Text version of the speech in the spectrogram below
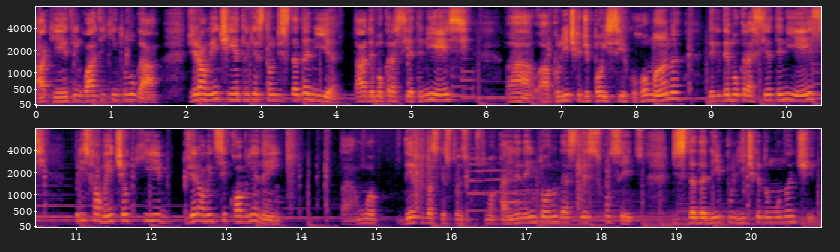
tá? que entra em quarto e quinto lugar. Geralmente entra a questão de cidadania, tá? a democracia ateniense, a, a política de pão e circo romana, de, democracia ateniense, principalmente é o que geralmente se cobre em Enem. Tá? Uma, dentro das questões que costuma cair no Enem em torno desse, desses conceitos de cidadania e política do mundo antigo.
